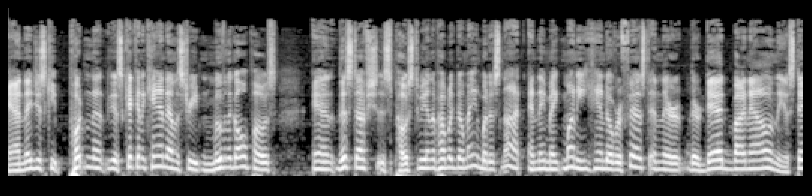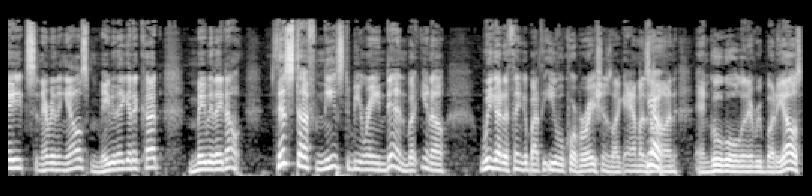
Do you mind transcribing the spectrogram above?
and they just keep putting the, just kicking the can down the street and moving the goalposts. And this stuff is supposed to be in the public domain, but it's not. And they make money hand over fist, and they're they're dead by now, and the estates and everything else. Maybe they get a cut, maybe they don't. This stuff needs to be reined in, but you know, we got to think about the evil corporations like Amazon and Google and everybody else.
